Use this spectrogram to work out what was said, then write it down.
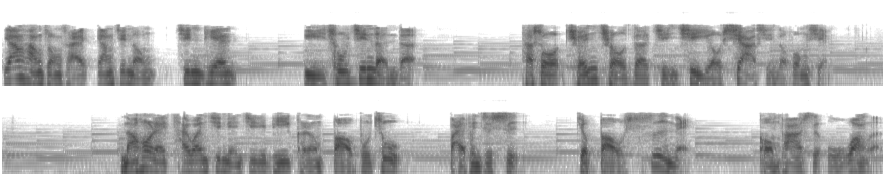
央行总裁杨金龙今天语出惊人的，他说全球的景气有下行的风险。然后呢，台湾今年 GDP 可能保不住百分之四，就保四呢，恐怕是无望了。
